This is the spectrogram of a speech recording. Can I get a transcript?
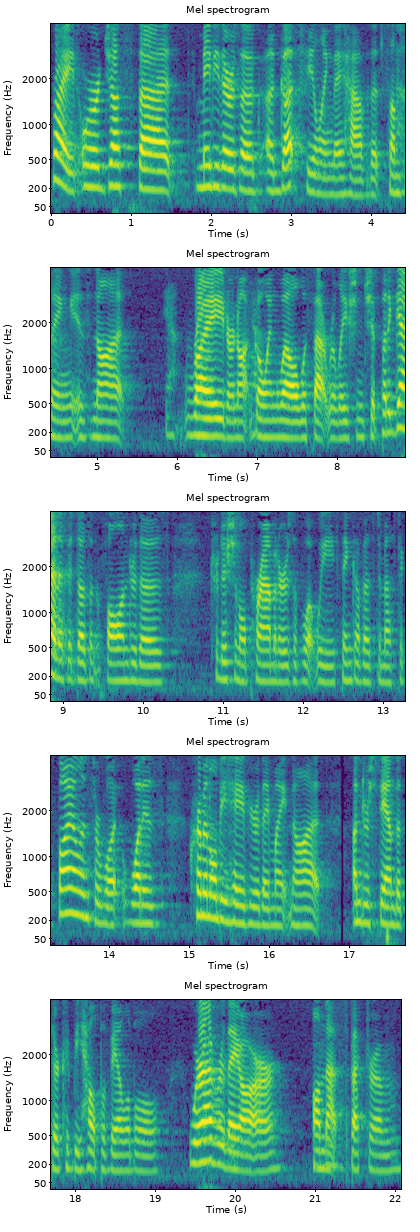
Right, or just that maybe there's a, a gut feeling they have that something uh-huh. is not Yeah. right or not Yeah. going well with that relationship. But again, if it doesn't fall under those traditional parameters of what we think of as domestic violence or what, what is criminal behavior, they might not understand that there could be help available wherever they are on that spectrum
